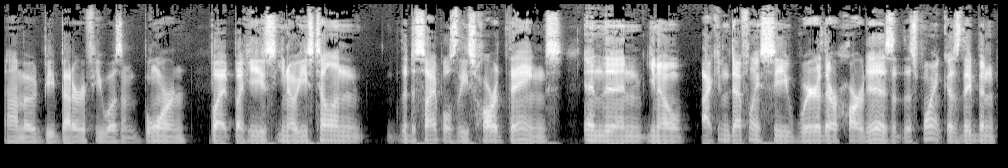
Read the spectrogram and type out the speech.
um, it would be better if he wasn't born. But but he's you know he's telling the disciples these hard things and then you know i can definitely see where their heart is at this point because they've been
